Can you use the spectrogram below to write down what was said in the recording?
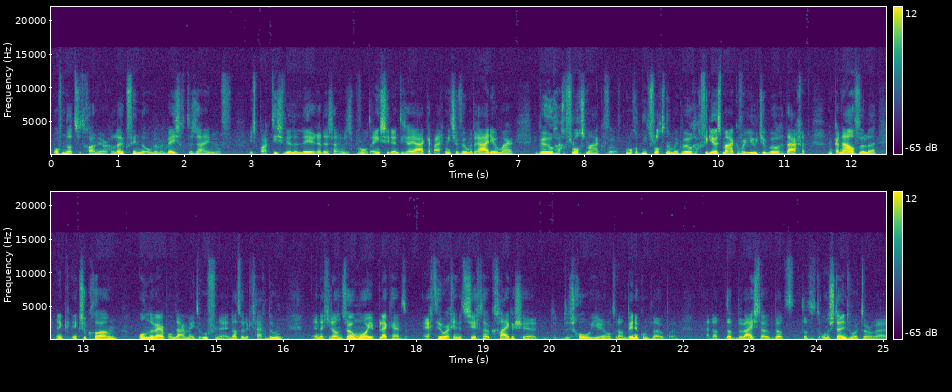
of omdat ze het gewoon heel erg leuk vinden om ermee bezig te zijn. Of iets praktisch willen leren. Er zijn dus bijvoorbeeld één student die zei: Ja, ik heb eigenlijk niet zoveel met radio, maar ik wil heel graag vlogs maken. Of, ik mocht het niet vlogs noemen, ik wil heel graag video's maken voor YouTube. Ik wil daar een kanaal vullen. En ik, ik zoek gewoon onderwerpen om daarmee te oefenen. En dat wil ik graag doen. En dat je dan zo'n mooie plek hebt, echt heel erg in het zicht ook, gelijk als je de school hier in Rotterdam binnenkomt lopen. Ja, dat, dat bewijst ook dat, dat het ondersteund wordt door, uh,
